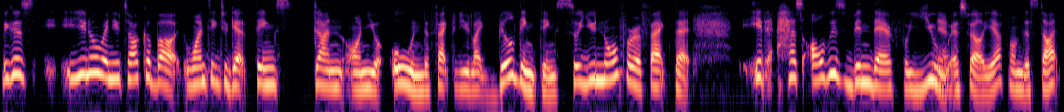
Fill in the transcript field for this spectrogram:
because you know when you talk about wanting to get things done on your own, the fact that you like building things, so you know for a fact that it has always been there for you Yeah. as well, yeah, from the start.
